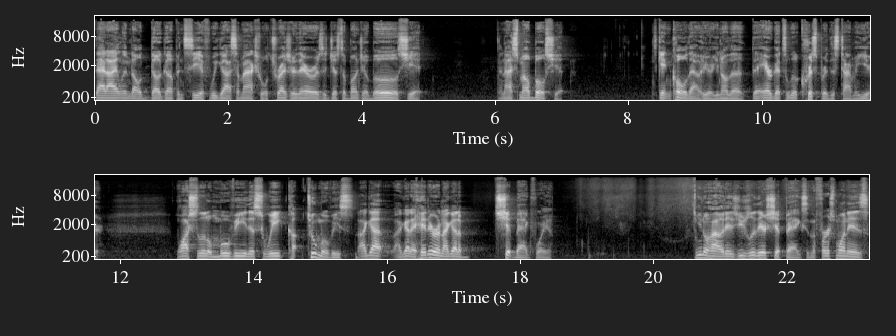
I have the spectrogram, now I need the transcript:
that island all dug up and see if we got some actual treasure there or is it just a bunch of bullshit and I smell bullshit. It's getting cold out here. You know, the, the air gets a little crisper this time of year. Watched a little movie this week, two movies. I got I got a hitter and I got a shit bag for you. You know how it is. Usually they're shit bags, and the first one is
